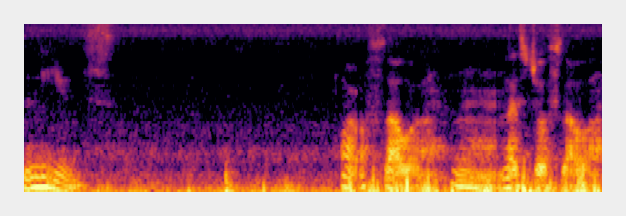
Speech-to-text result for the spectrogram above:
leaves. Or a flower. Mm, let's do a flower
